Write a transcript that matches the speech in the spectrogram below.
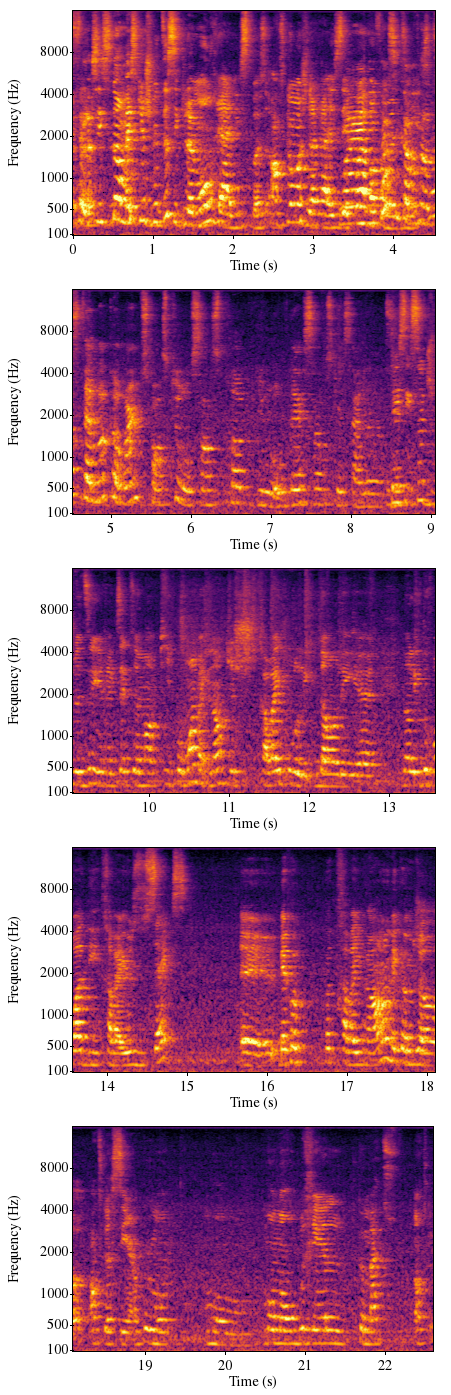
Fait c'est non, mais ce que je veux dire, c'est que le monde réalise pas ça. En tout cas, moi, je le réalisais Ouais, pas avant qu'on c'est comme dise. rendu tellement commun que tu penses plus au sens propre et au vrai sens que ça a. C'est c'est ça que je veux dire, exactement. Puis pour moi, maintenant que je travaille pour les, dans, les, euh, dans les droits des travailleuses du sexe, euh, ben pas, pas de travail vraiment, mais comme genre, en tout cas, c'est un peu mon, mon, mon ombrelle comme à En tout cas?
